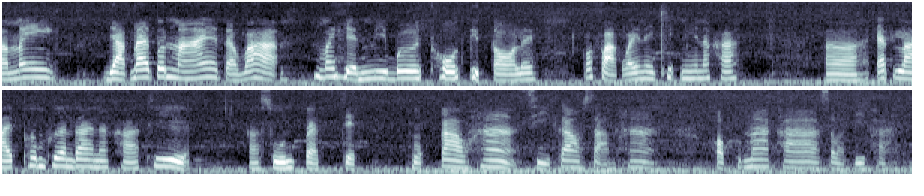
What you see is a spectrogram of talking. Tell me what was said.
อไม่ อยากได้ต้นไม้ แต่ว่าไม่เห็นมีเบอร์โทรติดต่อเลย ก็ฝากไว้ในคลิปนี้นะคะแอดไลน์เพิ่มเพื่อนได้นะคะที่ 0876954935 ขอบคุณมากค่ะ สวัสดีค่ะ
